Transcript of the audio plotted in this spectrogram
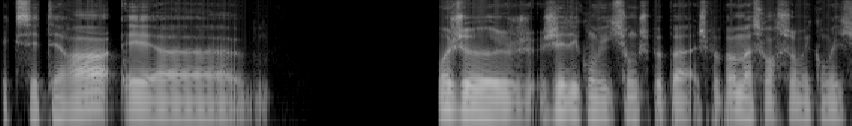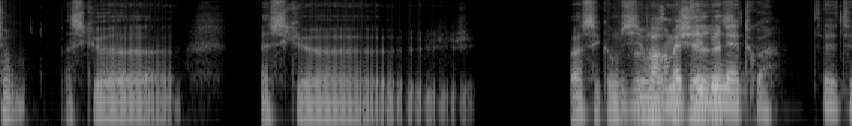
etc. Et moi, je, j'ai des convictions que je peux pas, je peux pas m'asseoir sur mes convictions parce que, parce que, c'est comme si on remettre les lunettes, quoi. Cette,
